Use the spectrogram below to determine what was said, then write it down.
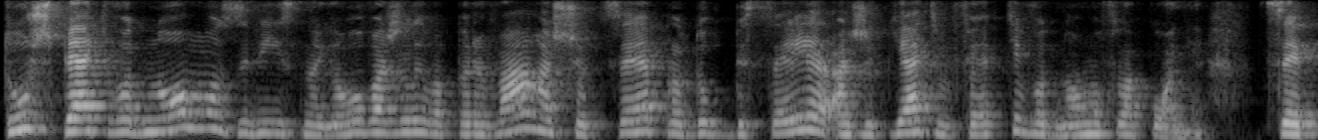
Туш 5 в одному, звісно, його важлива перевага, що це продукт бестселер, адже 5 ефектів в одному флаконі. Це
